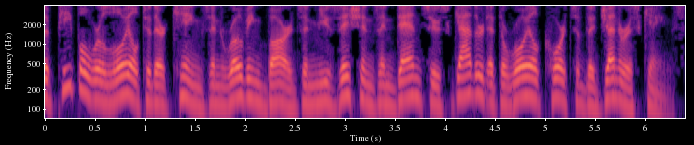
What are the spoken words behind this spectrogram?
The people were loyal to their kings and roving bards and musicians and dansus gathered at the royal courts of the generous kings.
